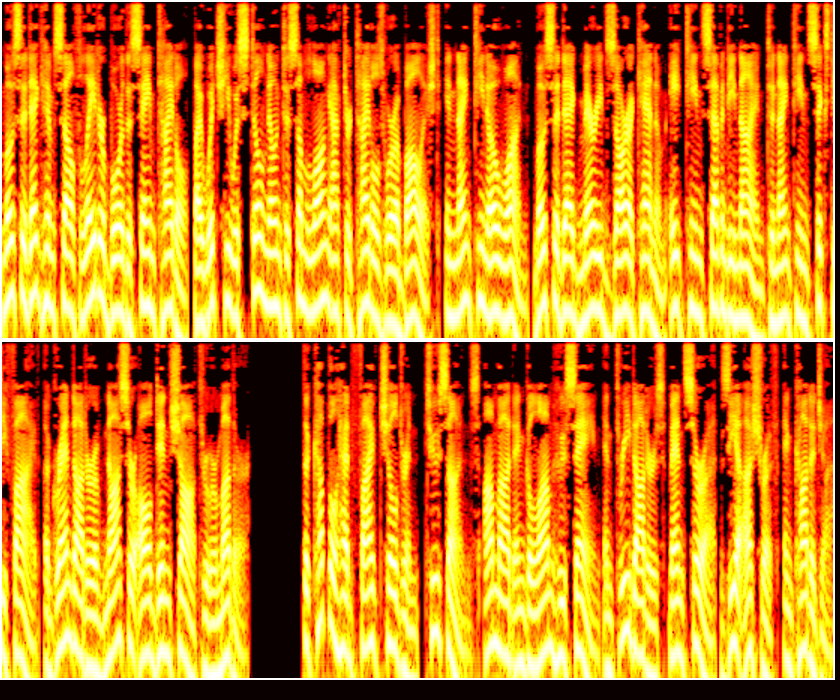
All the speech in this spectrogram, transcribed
Mossadegh himself later bore the same title, by which he was still known to some long after titles were abolished. In 1901, Mossadegh married Zahra Khanum (1879–1965), a granddaughter of Nasr al-Din Shah through her mother. The couple had five children, two sons Ahmad and Ghulam Hussein and three daughters Mansura, Zia Ashraf, and Khadija.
